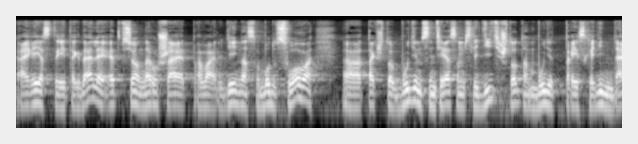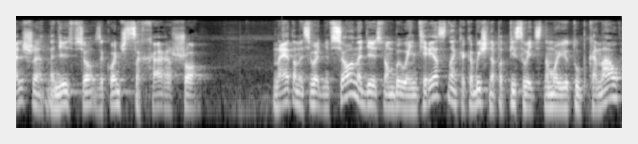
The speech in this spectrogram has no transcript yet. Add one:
аресты и так далее, это все нарушает права людей на свободу слова, так что будем с интересом следить, что там будет происходить дальше. Надеюсь, все закончится хорошо. На этом на сегодня все. Надеюсь, вам было интересно. Как обычно, подписывайтесь на мой YouTube канал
